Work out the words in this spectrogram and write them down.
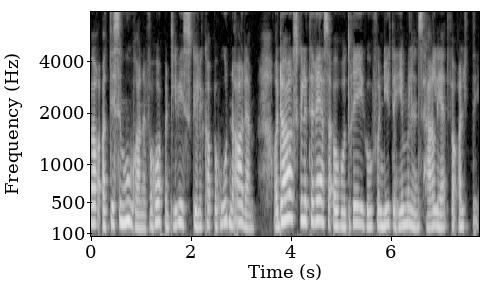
var at disse morene forhåpentligvis skulle kappe hodene av dem, og da skulle Teresa og Rodrigo få nyte himmelens herlighet for alltid.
